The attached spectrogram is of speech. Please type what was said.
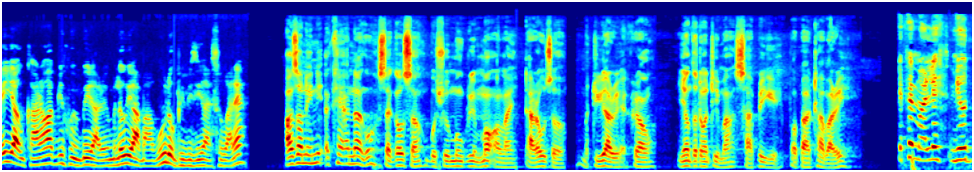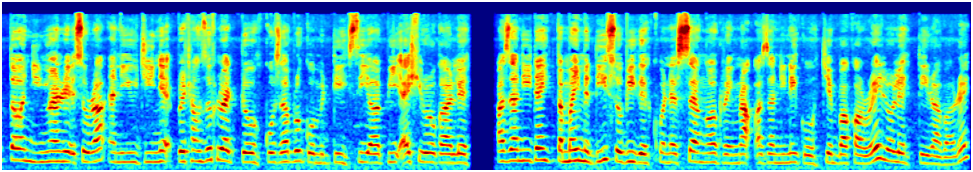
တက်ရောက်ဂါရဝပြုခွင့်ပေးတာတွေမလုပ်ရပါဘူးလို့ BBC ကဆိုပါတယ်အာဇာနေနိအခမ်းအနားကိုစကောက်ဆောင်ဘိုရှိုမုန်ဂရီမော့အွန်လိုင်းတာရော့ဆိုမတီရီယာရီအကောင့်ရုံတော်တီမှာစာပေကြီးပေါ်ပါထားပါရယ်တစ်ဖက်မှာလည်းမြို့တော်ညီညွတ်ရေးအစိုးရ NUG နဲ့ပြည်ထောင်စုလွှတ်တော်ကိုစားပြုကော်မတီ CRPH ရောကလည်း အာဇာနီတိုင်းတမိုင်းမသိဆိုပြီးက85ဂရိမ်လောက်အာဇာနီနေ့ကိုကျင်းပခရဲလို့လည်းသိရပါတယ်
